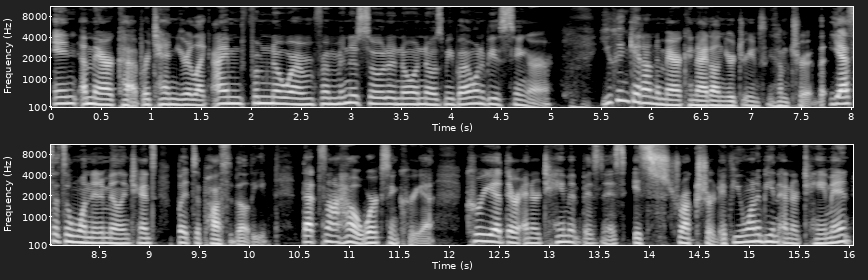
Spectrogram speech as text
in America, pretend you're like, I'm from nowhere, I'm from Minnesota, no one knows me, but I want to be a singer. Mm-hmm. You can get on American Idol and your dreams can come true. But yes, that's a one in a million chance, but it's a possibility. That's not how it works in Korea. Korea, their entertainment business is structured. If you want to be in entertainment,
